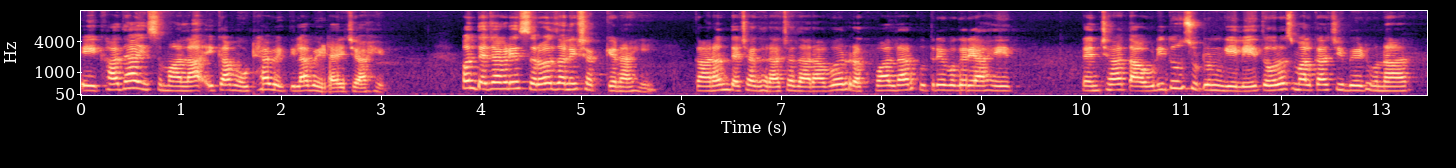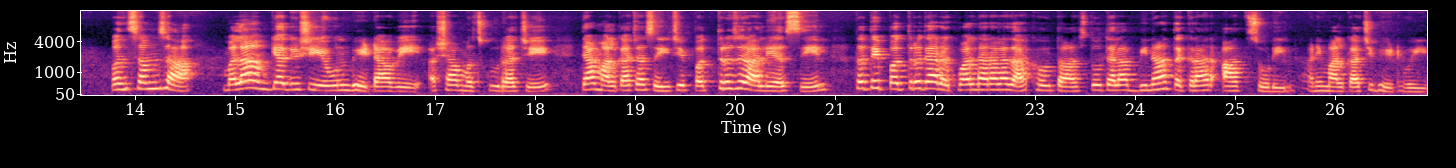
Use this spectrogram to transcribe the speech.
एखाद्या इसमाला एका मोठ्या व्यक्तीला भेटायचे आहे. पण त्याच्याकडे सरळ जाणे शक्य नाही कारण त्याच्या घराच्या दारावर रखवालदार कुत्रे वगैरे आहेत. त्यांच्या तावडीतून सुटून गेले तरच मालकाची भेट होणार. पण समजा मला अमक्या दिवशी येऊन भेटावे अशा मजकुराचे त्या मालकाच्या सहीचे पत्र जर आले असेल तर ते पत्र त्या रखवालदाराला दाखवताच तो त्याला बिना तक्रार आत सोडील आणि मालकाची भेट होईल.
